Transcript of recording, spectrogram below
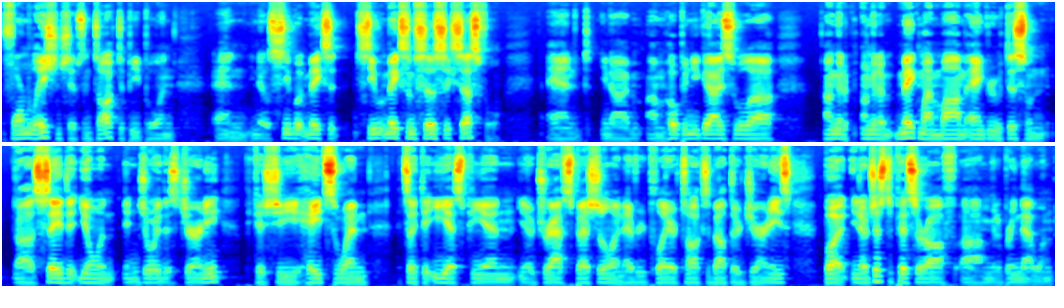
form relationships and talk to people and and you know see what makes it see what makes them so successful and you know I'm, I'm hoping you guys will uh I'm gonna I'm gonna make my mom angry with this one uh, say that you'll enjoy this journey because she hates when it's like the ESPN, you know, draft special, and every player talks about their journeys. But you know, just to piss her off, uh, I'm gonna bring that one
